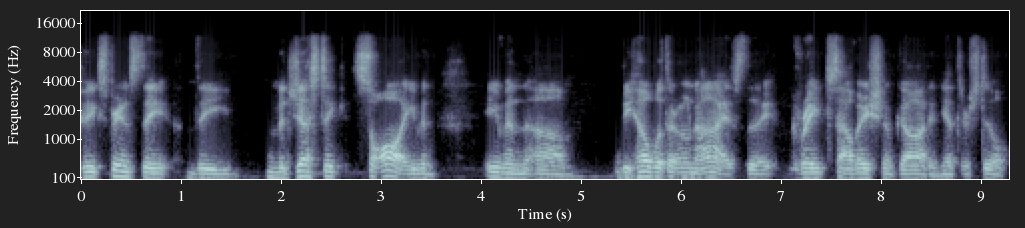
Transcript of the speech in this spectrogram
who experienced the the majestic, saw even even um, beheld with their own eyes the great salvation of God, and yet they're still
